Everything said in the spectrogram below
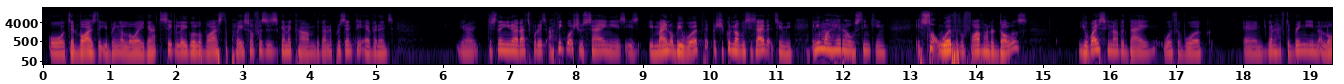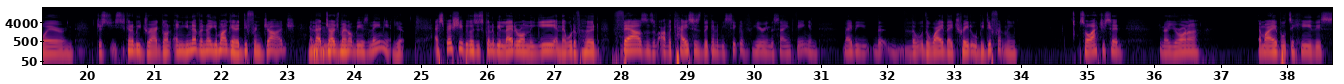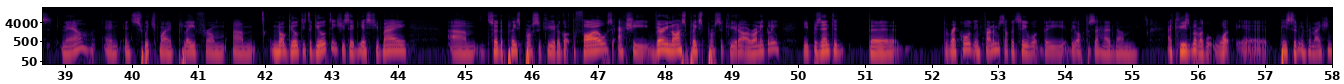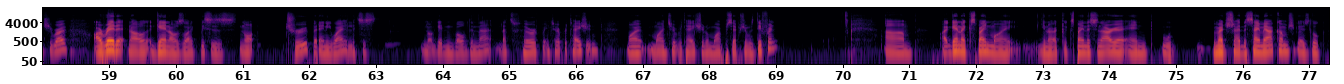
or it's advised that you bring a lawyer. You're going to have to seek legal advice. The police officer is going to come. They're going to present the evidence. You know, just letting you know that's what it is. I think what she was saying is, is it may not be worth it, but she couldn't obviously say that to me. And in my head, I was thinking, it's not worth it for five hundred dollars. You're wasting another day worth of work, and you're gonna have to bring in a lawyer, and just it's gonna be dragged on. And you never know, you might get a different judge, and that Mhm. judge may not be as lenient. Yep. Especially because it's gonna be later on the year, and they would have heard thousands of other cases. They're gonna be sick of hearing the same thing, and maybe the the, the way they treat it will be differently. So I actually said, you know, Your Honor, am I able to hear this now and, and switch my plea from um, not guilty to guilty? She said, yes, you may. Um, so the police prosecutor got the files. Actually, very nice police prosecutor. Ironically, he presented the the record in front of me, so I could see what the the officer had um, accused me of, like what uh, piece of information she wrote. I read it, and I was, again I was like, this is not true. But anyway, let's just not get involved in that. That's her interpretation. My my interpretation or my perception was different. Um, again, I explained my, you know, I explained the scenario, and w- the magistrate had the same outcome. She goes, look,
